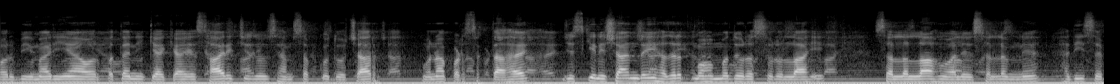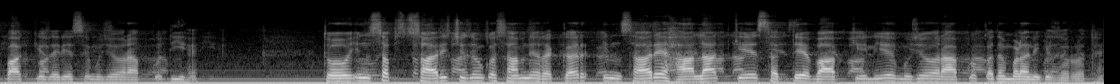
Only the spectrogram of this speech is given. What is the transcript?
और बीमारियाँ और पता नहीं क्या क्या, ये सारी चीज़ों से हम सबको दो चार होना पड़ सकता है, जिसकी निशानदेही हज़रत मोहम्मद रसूलुल्लाह सल्लल्लाहु अलैहि वसल्लम ने हदीस पाक के ज़रिए से मुझे और आपको दी है। तो इन सब सारी चीज़ों को सामने रखकर, इन सारे हालात के सद्दे बाब के लिए मुझे और आपको कदम बढ़ाने की ज़रूरत है।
